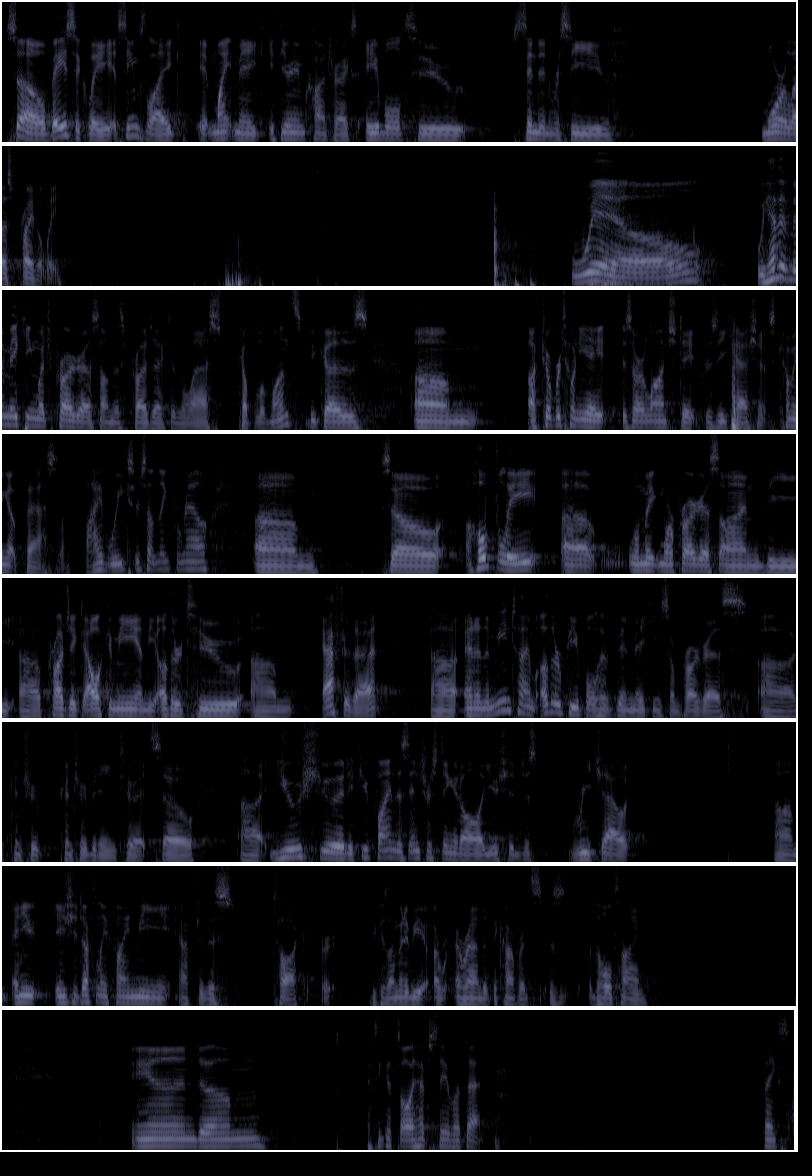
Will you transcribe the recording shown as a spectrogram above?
So basically, it seems like it might make Ethereum contracts able to send and receive more or less privately. Well, we haven't been making much progress on this project in the last couple of months because um, October 28 is our launch date for Zcash, and it's coming up fast. It's like five weeks or something from now. Um, So hopefully, uh, we'll make more progress on the uh, Project Alchemy and the other two um, after that. Uh, and in the meantime, other people have been making some progress uh, contrib- contributing to it. So uh, you should, if you find this interesting at all, you should just reach out. Um, and you, you should definitely find me after this talk, or, because I'm going to be ar- around at the conference the whole time. And um, I think that's all I have to say about that. Thanks.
